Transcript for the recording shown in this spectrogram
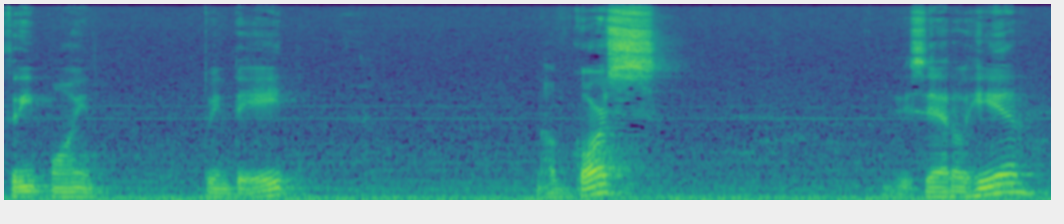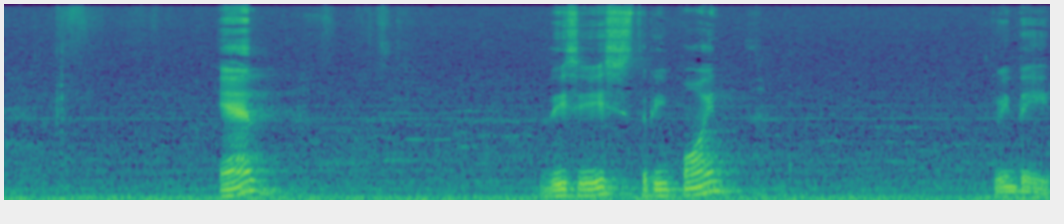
3.28 now of course 0 here. And this is 3.28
